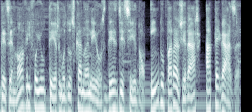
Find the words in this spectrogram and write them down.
19 Foi o termo dos cananeus desde Sidom, indo para Gerar, até Gaza,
